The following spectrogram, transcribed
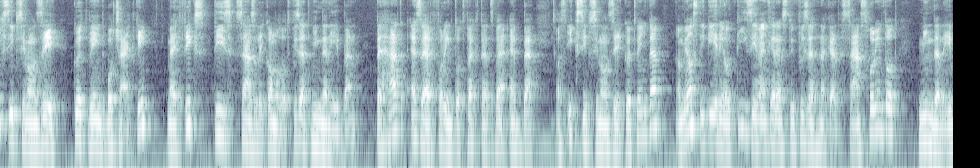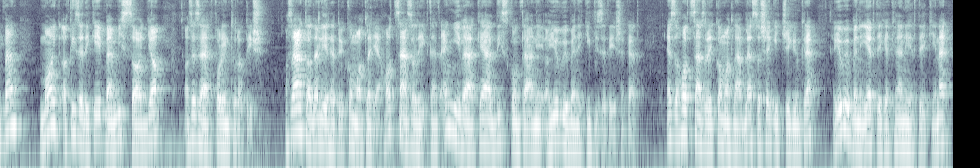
XYZ kötvényt bocsájt ki, mely fix 10% kamatot fizet minden évben. Tehát 1000 forintot fektetsz be ebbe az XYZ kötvénybe, ami azt ígéri, hogy 10 éven keresztül fizet neked 100 forintot minden évben, majd a tizedik évben visszaadja az 1000 forintodat is. Az általad elérhető kamat legyen 6%, tehát ennyivel kell diszkontálni a jövőbeni kifizetéseket. Ez a 6% kamatláb lesz a segítségünkre a jövőbeni értékek jelenértékének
